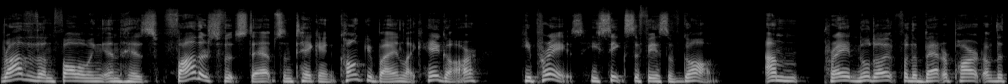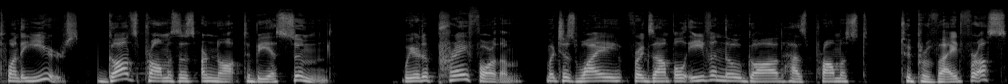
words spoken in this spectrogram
rather than following in his father's footsteps and taking a concubine like Hagar, he prays, he seeks the face of God, and prayed, no doubt, for the better part of the 20 years. God's promises are not to be assumed. We are to pray for them, which is why, for example, even though God has promised to provide for us,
